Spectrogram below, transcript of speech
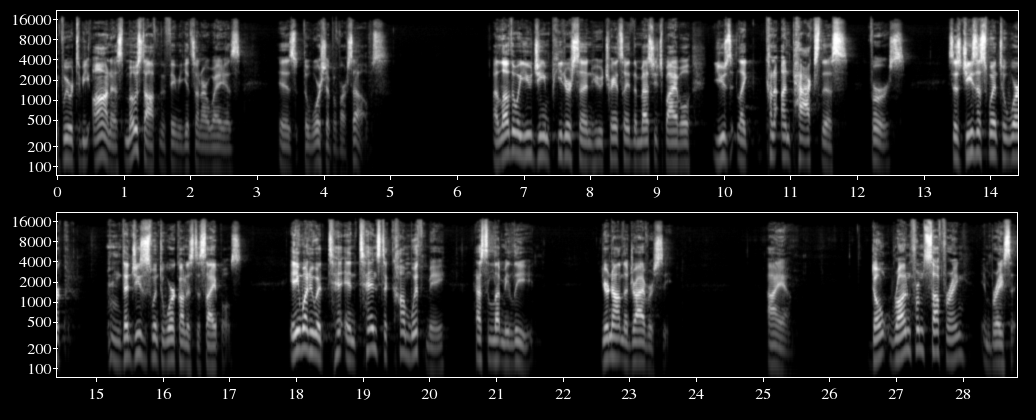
if we were to be honest, most often the thing that gets on our way is, is the worship of ourselves. I love the way Eugene Peterson, who translated the Message Bible, use like kind of unpacks this verse. It says Jesus went to work, then Jesus went to work on his disciples. Anyone who intends to come with me has to let me lead. You're not in the driver's seat. I am. Don't run from suffering, embrace it.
